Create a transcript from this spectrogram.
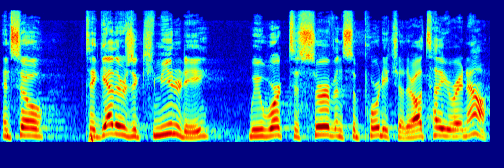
And so, together as a community, we work to serve and support each other. I'll tell you right now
